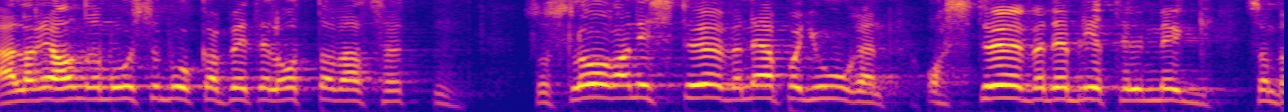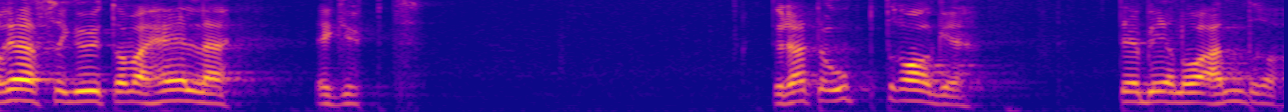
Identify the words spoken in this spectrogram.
Eller i 2. Mosebok kapittel 8 vers 17 så slår han i støvet ned på jorden, og støvet det blir til mygg som brer seg utover hele Egypt. Du, dette oppdraget det blir nå endra.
